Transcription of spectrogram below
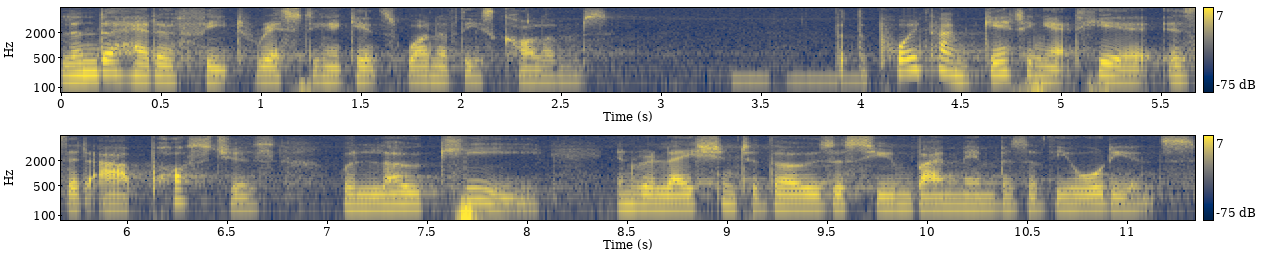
Linda had her feet resting against one of these columns. But the point I'm getting at here is that our postures were low key in relation to those assumed by members of the audience.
